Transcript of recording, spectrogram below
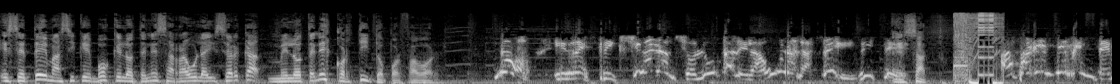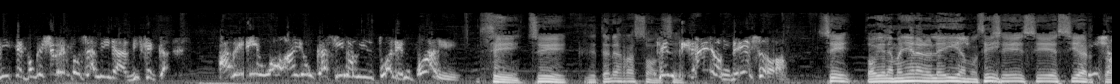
ese tema, así que vos que lo tenés a Raúl ahí cerca, me lo tenés cortito, por favor. No, y restricción absoluta de la 1 a las 6, ¿viste? Exacto. Aparentemente, ¿viste? Porque yo me puse a mirar, dije, averiguo, hay un casino virtual en Puan. Sí. Sí, que tenés razón, ¿Se sí. enteraron de eso? Sí, Hoy a la mañana lo leíamos, sí. sí, sí, es cierto. Y yo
